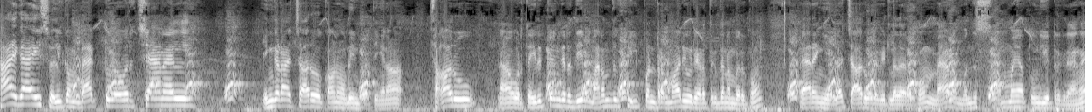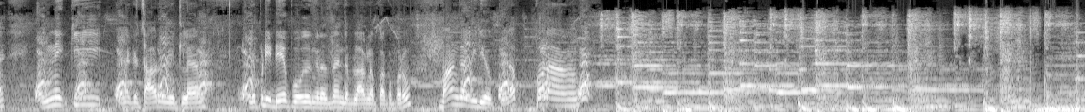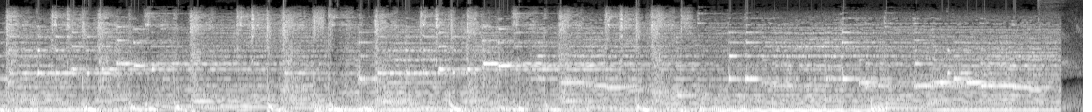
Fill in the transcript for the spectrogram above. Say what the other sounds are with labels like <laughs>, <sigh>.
Hi guys welcome back to our channel எங்கடா சாருவை காணும் அப்படின்னு பார்த்தீங்கன்னா சாரு நான் ஒருத்தன் இருக்குங்கிறதையும் மறந்து ஃபீல் பண்ணுற மாதிரி ஒரு இடத்துக்கு தான் நம்ம இருக்கோம். வேற எங்கேயும் இல்லை சாருவோட வீட்டில் தான் இருக்கும். மேடம் வந்து செம்மையாக தூங்கிட்டு இருக்கிறாங்க. இன்னைக்கு எனக்கு சாரு வீட்டில் எப்படி டே போகுதுங்கிறது தான் இந்த பிளாகில் பார்க்க போகிறோம் வாங்க வீடியோக்குள்ளே போகலாம்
